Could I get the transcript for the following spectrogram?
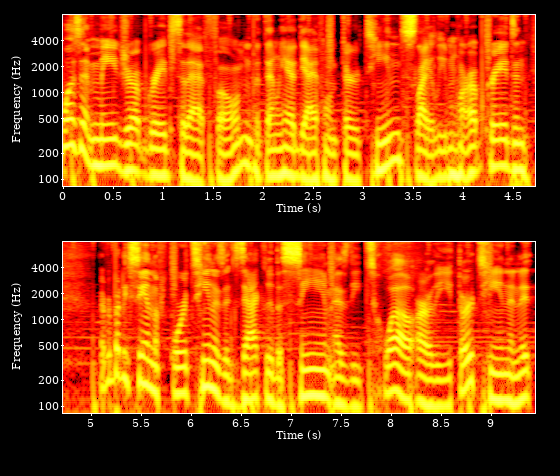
wasn't major upgrades to that phone, but then we had the iPhone 13, slightly more upgrades, and everybody's saying the 14 is exactly the same as the 12 or the 13, and it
